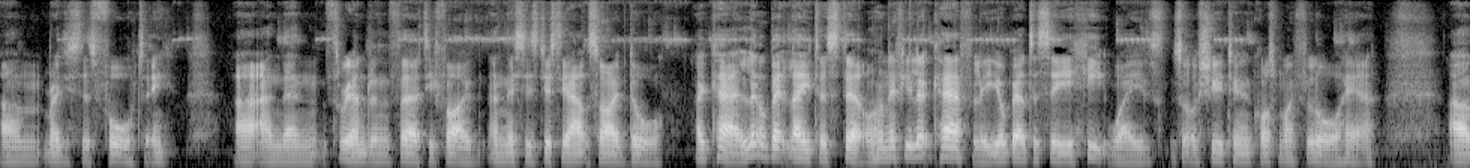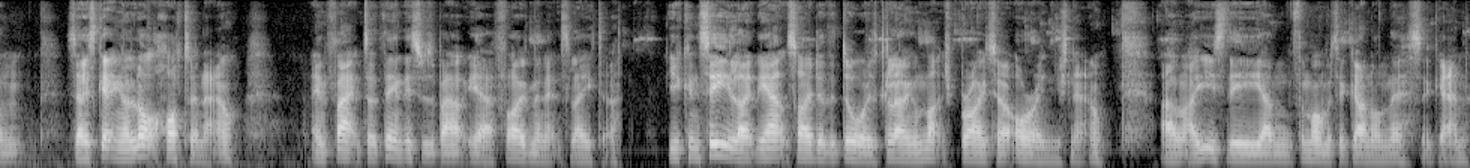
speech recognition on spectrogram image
um, registers 40 uh, and then 335 and this is just the outside door. Okay a little bit later still and if you look carefully you'll be able to see heat waves sort of shooting across my floor here. Um, so it's getting a lot hotter now. In fact I think this was about yeah five minutes later you can see like the outside of the door is glowing much brighter orange now um, I use the um, thermometer gun on this again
